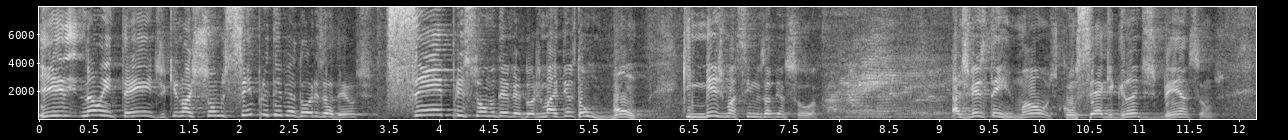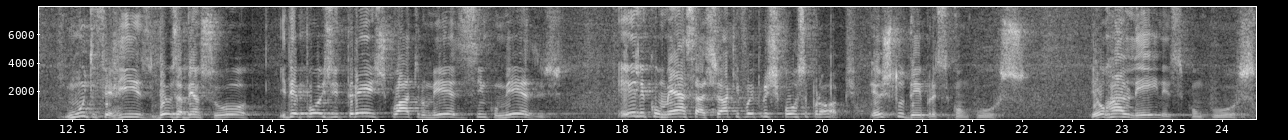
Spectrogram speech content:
E não entende que nós somos sempre devedores a Deus. Sempre somos devedores, mas Deus é tão bom que mesmo assim nos abençoa. Às vezes tem irmãos, consegue grandes bênçãos, muito feliz, Deus abençoou, e depois de três, quatro meses, cinco meses, ele começa a achar que foi para o esforço próprio. Eu estudei para esse concurso. Eu ralei nesse concurso.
